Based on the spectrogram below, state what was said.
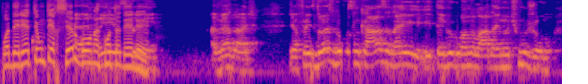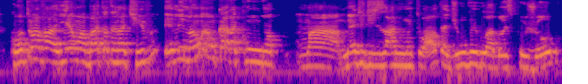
Poderia ter um terceiro é, gol na conta dele também. aí. É verdade. Já fez dois gols em casa, né? E, e, teve o gol anulado aí no último jogo. Contra o Havaí é uma baita alternativa. Ele não é um cara com uma, uma média de desarme muito alta, é de 1,2 por jogo.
